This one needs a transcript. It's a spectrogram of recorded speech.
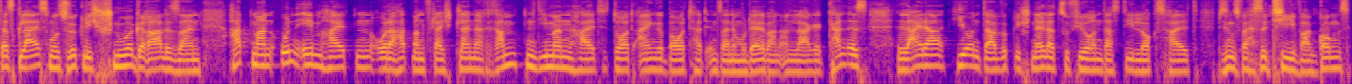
das Gleis muss wirklich schnurgerade sein. Hat man Unebenheiten oder hat man vielleicht kleine Rampen, die man halt dort eingebaut hat in seine Modellbahnanlage, kann es leider hier und da wirklich schnell dazu führen, dass die Loks halt, beziehungsweise die Waggons,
